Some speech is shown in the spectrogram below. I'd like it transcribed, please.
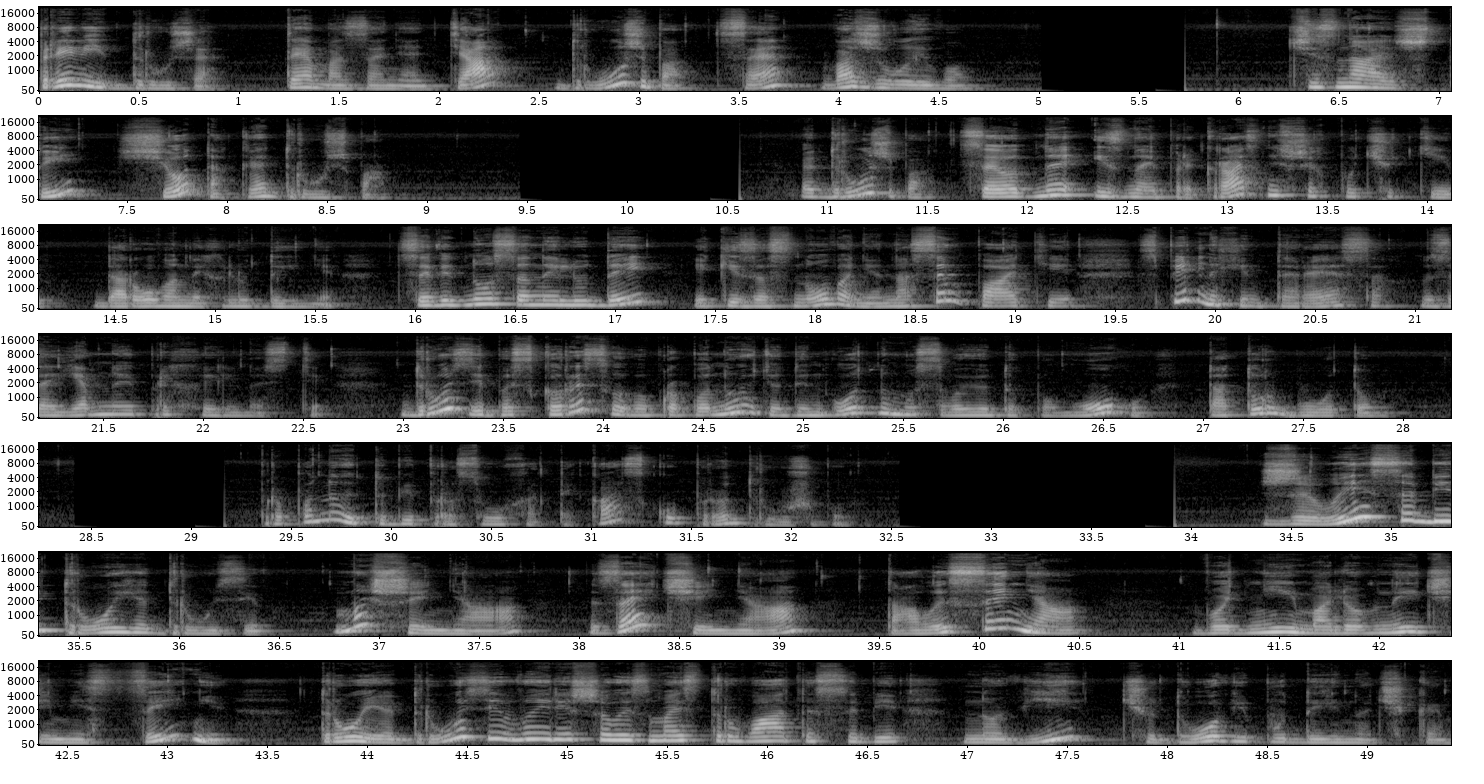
Привіт, друже! Тема заняття Дружба це важливо. Чи знаєш ти, що таке дружба? Дружба це одне із найпрекрасніших почуттів, дарованих людині. Це відносини людей, які засновані на симпатії, спільних інтересах, взаємної прихильності. Друзі безкорисливо пропонують один одному свою допомогу та турботу. Пропоную тобі прослухати казку про дружбу. Жили собі троє друзів мишеня, зайченя та лисеня. В одній мальовничій місцині троє друзів вирішили змайструвати собі нові чудові будиночки.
